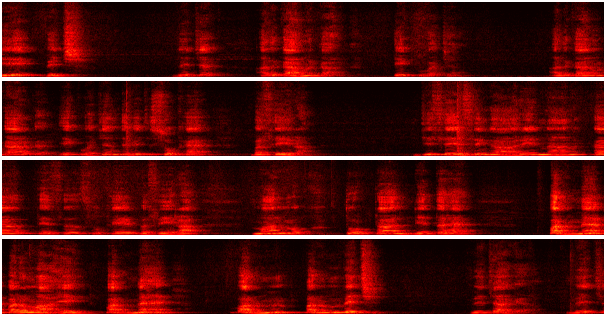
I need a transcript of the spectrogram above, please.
ਹੀ ਵਿੱਚ ਵਿੱਚ ਅਧਿਕਾਰਨ ਕਾਰਕ ਇੱਕ ਵਚਨ। ਅਧਿਕਾਰਨ ਕਾਰਕ ਇੱਕ ਵਚਨ ਦੇ ਵਿੱਚ ਸੁਖ ਹੈ ਬਸੇਰਾ ਜਿਸੇ ਸਿੰਗਾਰੇ ਨਾਨਕਾ, ਤਿਸ ਸੁਖੇ ਬਸੇਰਾ ਮਨਮੁਖ ਟੋਟਾ ਨਿਤ ਹੈ, ਭਰਮੈ ਭਰਮਾਏ, ਭਰਮੈ ਭਰਮ ਭਰਮ ਵਿੱਚ ਵਿੱਚ ਆ ਗਿਆ। ਵਿੱਚ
